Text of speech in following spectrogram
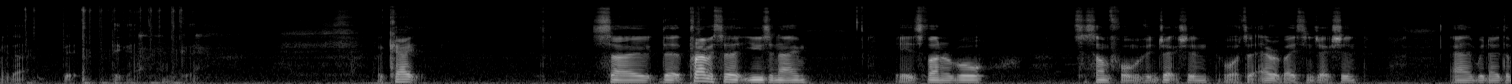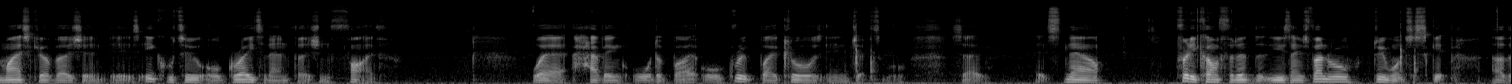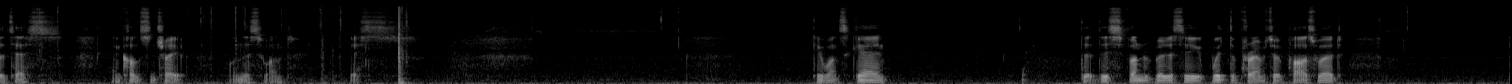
make that a bit bigger. Okay. Okay. So the parameter username is vulnerable to some form of injection or to error-based injection and we know the MySQL version is equal to or greater than version 5 where having order by or group by clause injectable so it's now pretty confident that the username is vulnerable do want to skip other tests and concentrate on this one. Yes. Okay, once again, that this vulnerability with the parameter password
